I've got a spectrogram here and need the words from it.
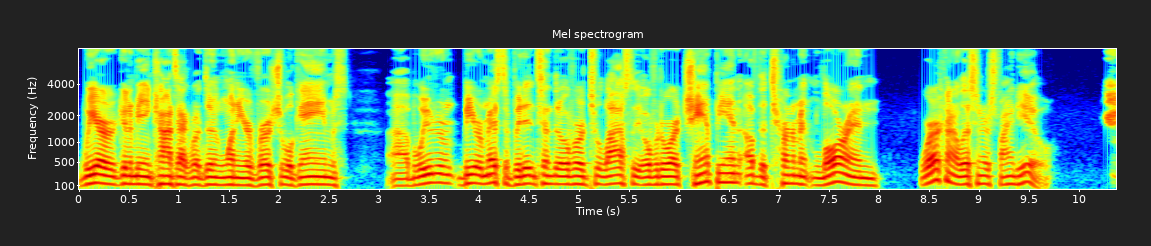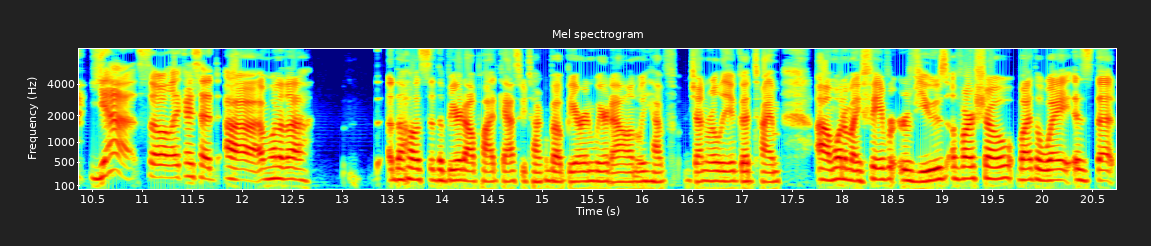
We are going to be in contact about doing one of your virtual games. Uh, but we would be remiss if we didn't send it over to lastly over to our champion of the tournament, Lauren. Where can our listeners find you? Yeah, so like I said, uh, I'm one of the the host of the Beard Al podcast. We talk about beer and Weird Al, and we have generally a good time. Um, one of my favorite reviews of our show, by the way, is that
